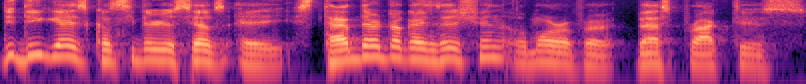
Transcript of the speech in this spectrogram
Did you guys consider yourselves a standard organization or more of a best practice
